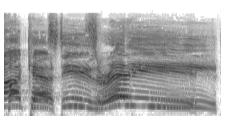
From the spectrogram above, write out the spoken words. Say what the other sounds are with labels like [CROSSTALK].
podcast is ready.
